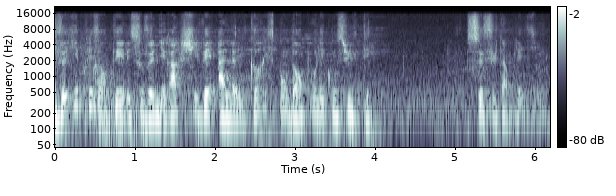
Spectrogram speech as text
veuillez présenter les souvenirs archivés à l'œil correspondant pour les consulter. Ce fut un plaisir.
